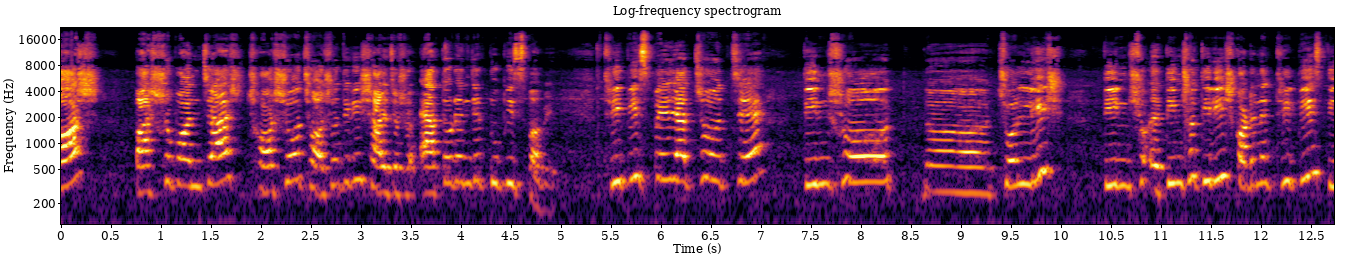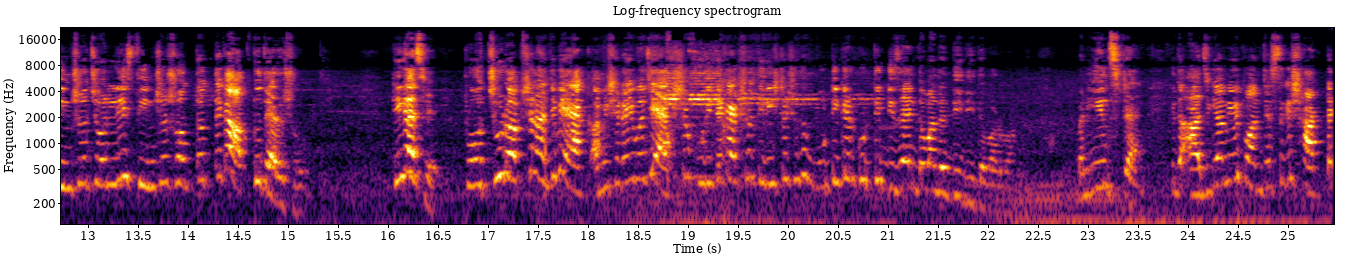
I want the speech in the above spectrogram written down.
দশ পাঁচশো পঞ্চাশ, ছশো ছশো তিরিশ, সাড়ে ছশো। এত রেঞ্জের টু পিস পাবে। থ্রি পিস পেয়ে যাচ্ছ হচ্ছে তিনশো চল্লিশ, তিনশো তিনশো তিরিশ কটনের থ্রি পিস তিনশো চল্লিশ, তিনশো সত্তর থেকে আপ টু তেরোশো। ঠিক আছে? প্রচুর অপশন আছে। এক আমি সেটাই বলছি, একশো কুড়ি থেকে একশো তিরিশটা শুধু বুটিকের কুর্তির ডিজাইন তোমাদের দিয়ে দিতে পারব। মানে ইনস্ট্যান্ট কিন্তু আজকে আমি ওই পঞ্চাশ থেকে ষাটটা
